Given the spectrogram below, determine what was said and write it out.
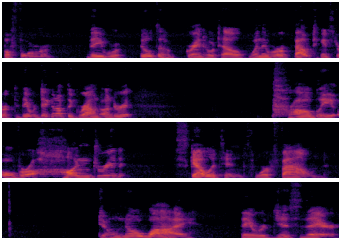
before they were built a Grand Hotel, when they were about to construct it, they were digging up the ground under it. Probably over a hundred skeletons were found. Don't know why. They were just there.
